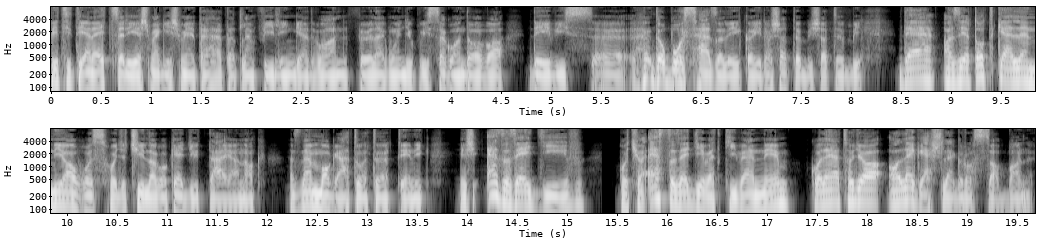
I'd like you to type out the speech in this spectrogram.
picit ilyen egyszerű és megismételhetetlen feelinged van, főleg mondjuk visszagondolva Davis doboz százalékaira, stb. stb. De azért ott kell lenni ahhoz, hogy a csillagok együtt álljanak. Ez nem magától történik. És ez az egy év, hogyha ezt az egy évet kivenném, akkor lehet, hogy a, a leges legrosszabban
